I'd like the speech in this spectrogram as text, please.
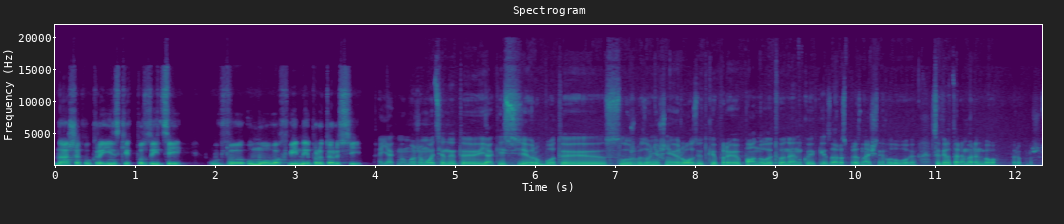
наших українських позицій в умовах війни проти Росії. А як ми можемо оцінити якість роботи служби зовнішньої розвідки при пану Литвиненку, який зараз призначений головою секретарем РНБО? Перепрошую.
